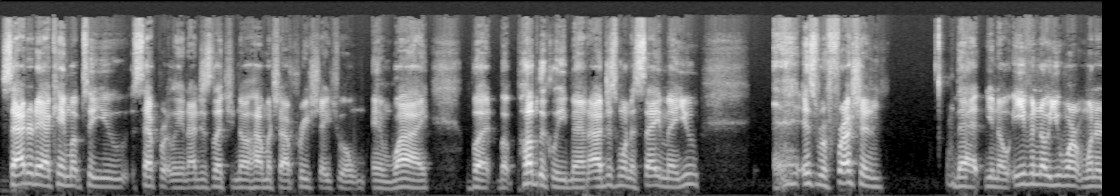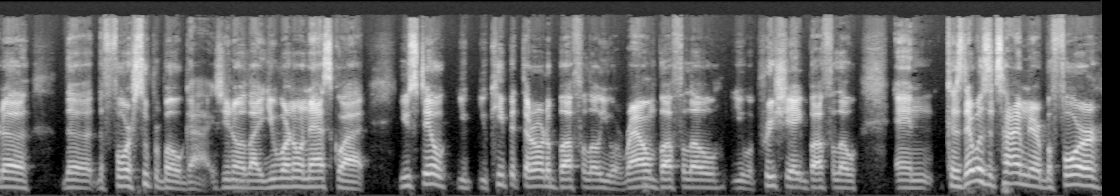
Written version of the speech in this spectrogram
Saturday, I came up to you separately, and I just let you know how much I appreciate you and, why. But but publicly, man, I just want to say, man, you it's refreshing that you know even though you weren't one of the the the four Super Bowl guys. You know, like you weren't on that squad. You still you, you keep it thorough to Buffalo. You around Buffalo. You appreciate Buffalo, and because there was a time there before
